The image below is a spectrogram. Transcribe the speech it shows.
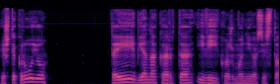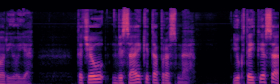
Iš tikrųjų, tai vieną kartą įvyko žmonijos istorijoje, tačiau visai kita prasme. Juk tai tiesa,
